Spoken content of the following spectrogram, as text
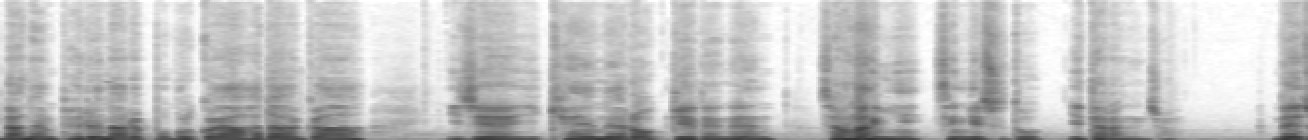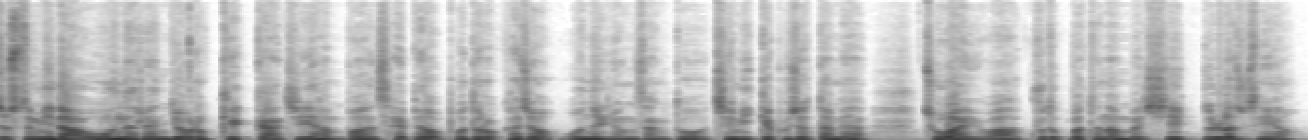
나는 베르나를 뽑을 거야 하다가 이제 이 캔을 얻게 되는 상황이 생길 수도 있다라는 점. 네, 좋습니다. 오늘은 이렇게까지 한번 살펴보도록 하죠. 오늘 영상도 재밌게 보셨다면 좋아요와 구독 버튼 한 번씩 눌러주세요.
